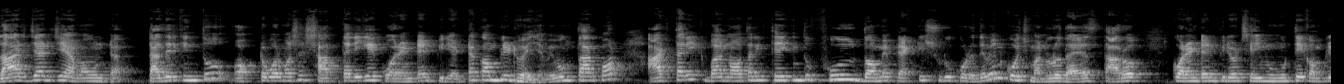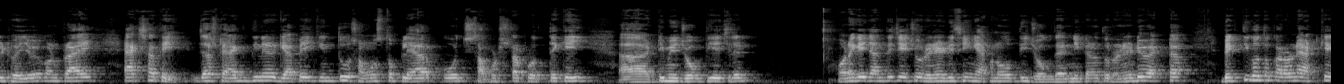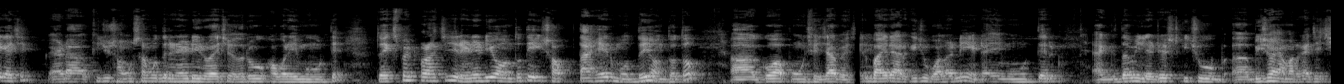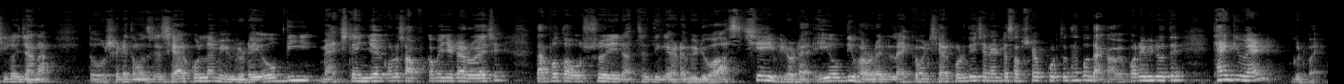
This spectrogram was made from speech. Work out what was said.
লার্জার যে অ্যামাউন্টটা তাদের কিন্তু অক্টোবর মাসের সাত তারিখে কোয়ারেন্টাইন পিরিয়ডটা কমপ্লিট হয়ে যাবে এবং তারপর আট তারিখ বা ন তারিখ থেকে কিন্তু ফুল দমে প্র্যাকটিস শুরু করে দেবেন কোচ মানলো দায়াস তারও কোয়ারেন্টাইন পিরিয়ড সেই মুহূর্তেই কমপ্লিট হয়ে যাবে কারণ প্রায় একসাথেই জাস্ট একদিনের গ্যাপেই কিন্তু সমস্ত প্লেয়ার কোচ সাপোর্ট স্টাফ প্রত্যেকেই টিমে যোগ দিয়েছিলেন। অনেকেই জানতে চেয়েছো রেনেডি সিং এখনও অবধি যোগ দেননি। কেন তো রেনেডিও একটা ব্যক্তিগত কারণে আটকে গেছে। একটা কিছু সমস্যার মধ্যে রেনেডি রয়েছে যতটুকু খবর এই মুহূর্তে। তো এক্সপেক্ট করা হচ্ছে যে রেনেডিও অন্তত এই সপ্তাহের মধ্যেই অন্তত গোয়া পৌঁছে যাবে। এর বাইরে আর কিছু বলার নেই এটা এই মুহূর্তের একদমই লেটেস্ট কিছু বিষয় আমার কাছে ছিল জানা। তো সেটা তোমাদের সাথে শেয়ার করলাম। এই ভিডিওটা অবধি। ম্যাচটা এনজয় করো সাফ কাপে যেটা রয়েছে। তারপর তো অবশ্যই রাত্রের দিকে একটা ভিডিও আসছে। এই ভিডিওটা এই অবধি। ভালো লাগলে লাইক কমেন্ট শেয়ার করে দিয়ে চ্যানেলটা সাবস্ক্রাইব করতে থাকো। দেখা হবে পরে ভিডিওতে thank you and good bye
